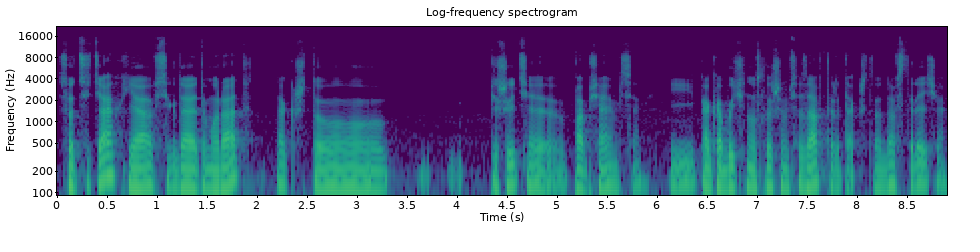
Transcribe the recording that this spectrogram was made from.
в соцсетях. Я всегда этому рад. Так что пишите, пообщаемся. И, как обычно, услышимся завтра, так что до встречи.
